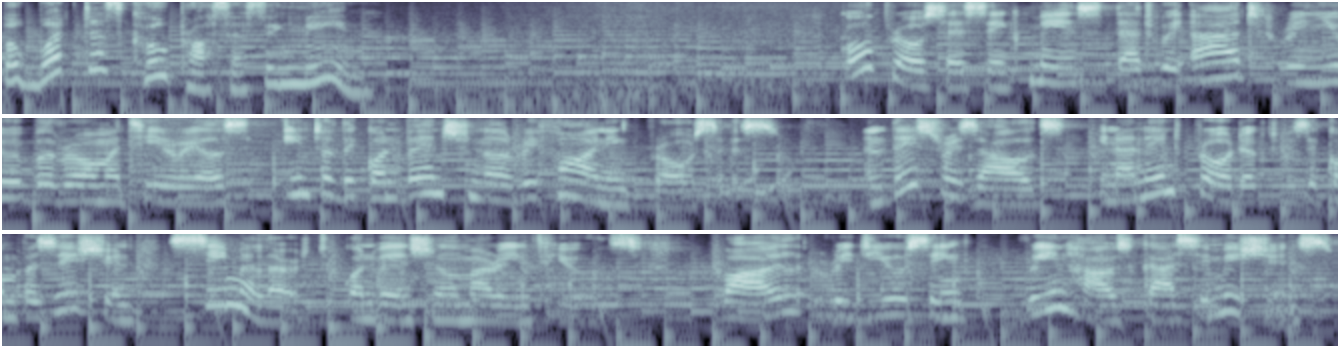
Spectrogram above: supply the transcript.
But what does co processing mean? Co-processing means that we add renewable raw materials into the conventional refining process. And this results in an end product with a composition similar to conventional marine fuels, while reducing greenhouse gas emissions.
